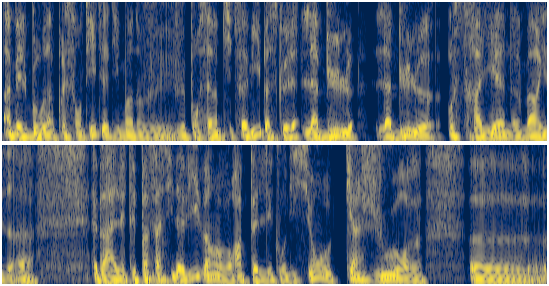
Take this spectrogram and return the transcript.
à Melbourne après son titre, il a dit moi non, je, vais penser à ma petite famille parce que la, bulle, la bulle australienne, Marise, eh ben elle n'était pas facile à vivre. Hein, on rappelle les conditions, 15 jours euh, euh,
